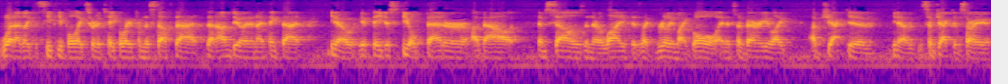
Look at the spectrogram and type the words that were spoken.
what I'd like to see people like sort of take away from the stuff that, that I'm doing. And I think that, you know, if they just feel better about themselves and their life is like really my goal. And it's a very like objective, you know, subjective, sorry,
